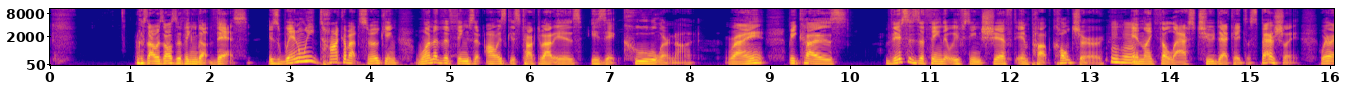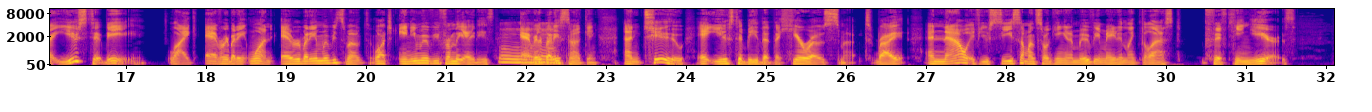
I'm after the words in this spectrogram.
because I was also thinking about this is when we talk about smoking, one of the things that always gets talked about is, is it cool or not? Right? Because this is the thing that we've seen shift in pop culture Mhm. in like the last two decades, especially where it used to be like everybody, one, everybody in movies smoked. Watch any movie from the 80s, Mhm. everybody's smoking. And two, it used to be that the heroes smoked, right? And now if you see someone smoking in a movie made in like the last 15 years,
